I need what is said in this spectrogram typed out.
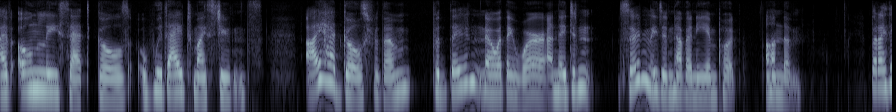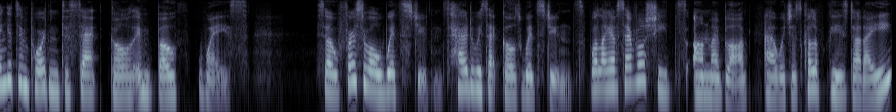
I've only set goals without my students. I had goals for them, but they didn't know what they were and they didn't certainly didn't have any input on them. But I think it's important to set goals in both ways. So, first of all, with students, how do we set goals with students? Well, I have several sheets on my blog, uh, which is colourfulkeys.ie.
